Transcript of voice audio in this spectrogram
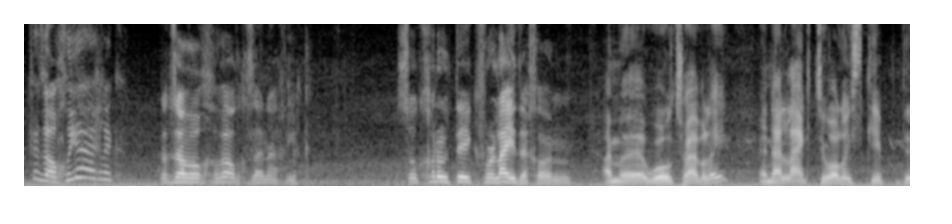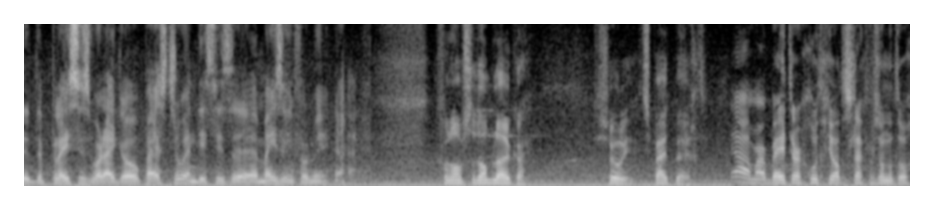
Ik vind het wel een goeie eigenlijk. Dat zou wel geweldig zijn eigenlijk. Dat is ook een groot teken voor Leiden gewoon. I'm a world traveler and I like to always keep the, the places where I go pass through and this is uh, amazing for me. Van Amsterdam leuker. Sorry, het spijt me echt. Ja, maar beter goed gejat dan slecht verzonnen, toch?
